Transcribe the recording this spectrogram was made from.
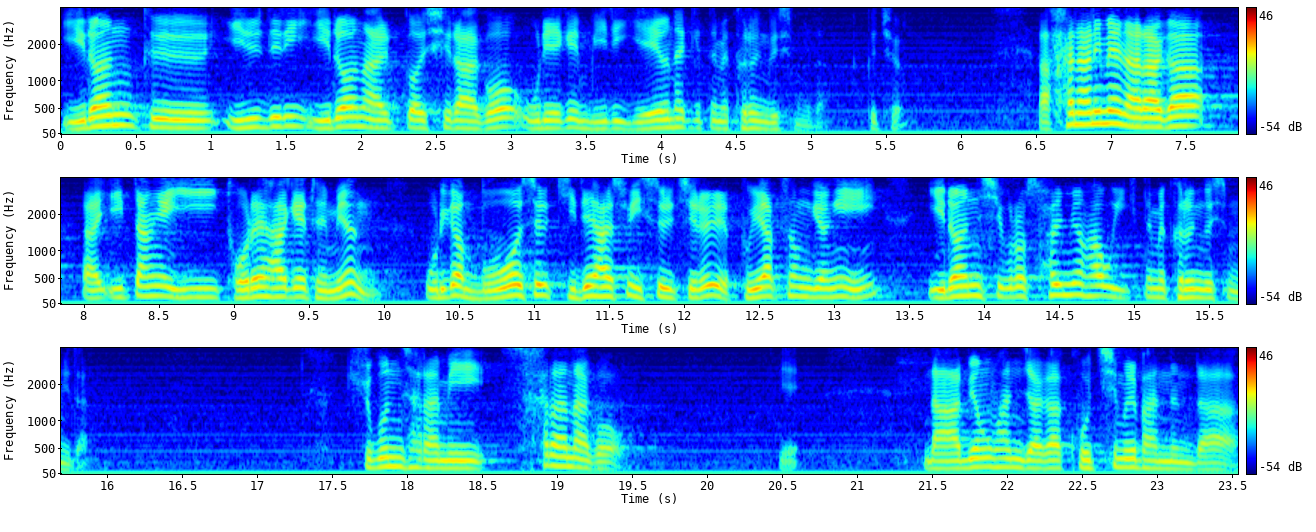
이런 그 일들이 일어날 것이라고 우리에게 미리 예언했기 때문에 그런 것입니다. 그렇죠? 아, 하나님의 나라가 아, 이 땅에 이 도래하게 되면 우리가 무엇을 기대할 수 있을지를 구약 성경이 이런 식으로 설명하고 있기 때문에 그런 것입니다. 죽은 사람이 살아나고 예, 나병 환자가 고침을 받는다.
